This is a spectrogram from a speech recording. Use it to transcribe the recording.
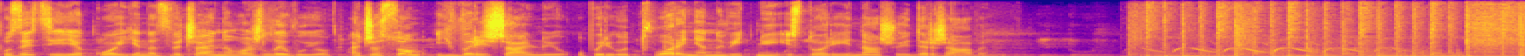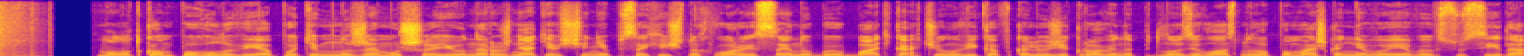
позиція якої є надзвичайно важливою, а часом й вирішальною у період творення новітньої історії нашої держави. Молотком по голові, а потім ножем у шию на Рожнятівщині психічно хворий син убив батька. Чоловіка в калюжі крові на підлозі власного помешкання виявив сусіда.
